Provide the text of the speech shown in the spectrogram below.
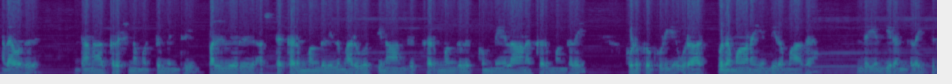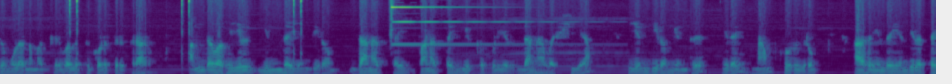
அதாவது தனாகிருஷ்ண மட்டுமின்றி பல்வேறு அஷ்ட கர்மங்களிலும் அறுபத்தி நான்கு கர்மங்களுக்கும் மேலான கர்மங்களை கொடுக்கக்கூடிய ஒரு அற்புதமான எந்திரமாக இந்த எந்திரங்களை திருமூலர் நமக்கு வகுத்து கொடுத்திருக்கிறார். அந்த வகையில் இந்த எந்திரம் தனத்தை பணத்தை ஈர்க்கக்கூடியது. தனவசிய எந்திரம் என்று இதை நாம் கூறுகிறோம். ஆக இந்த எந்திரத்தை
